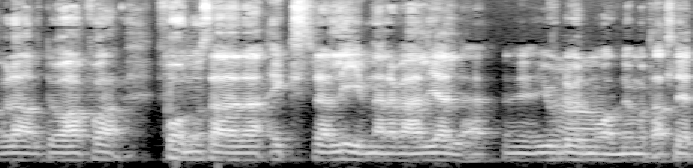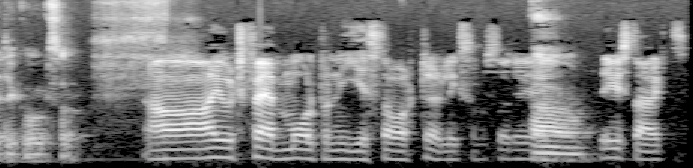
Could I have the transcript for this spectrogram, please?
överallt. Och han får, får något extra liv när det väl gäller. Gjorde väl mål nu mot Atletico också. Ja, han har gjort fem mål på nio starter liksom, så det, ja. det är ju starkt.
